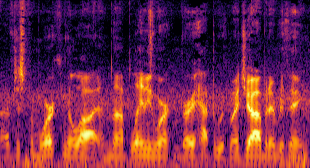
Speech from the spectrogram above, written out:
I've just been working a lot. I'm not blaming work. I'm very happy with my job and everything.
